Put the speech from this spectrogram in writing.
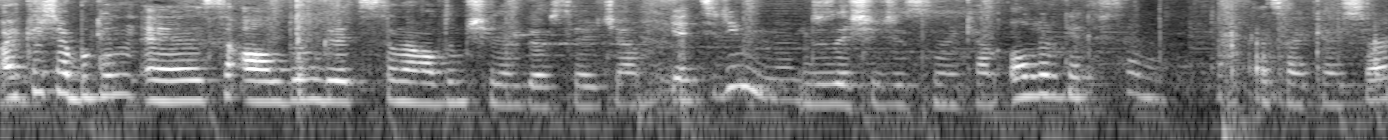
Arkadaşlar bugün e, size aldığım gratisten aldığım şeyleri göstereceğim. Getireyim mi? Düzleştirici sınırken. Olur getirsene. Evet arkadaşlar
